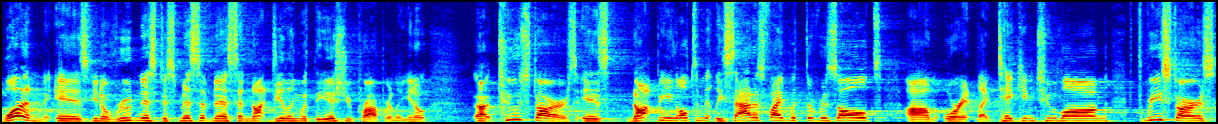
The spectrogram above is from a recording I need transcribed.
one is, you know, rudeness, dismissiveness, and not dealing with the issue properly. You know, uh, two stars is not being ultimately satisfied with the result, um, or it like taking too long. Three stars,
